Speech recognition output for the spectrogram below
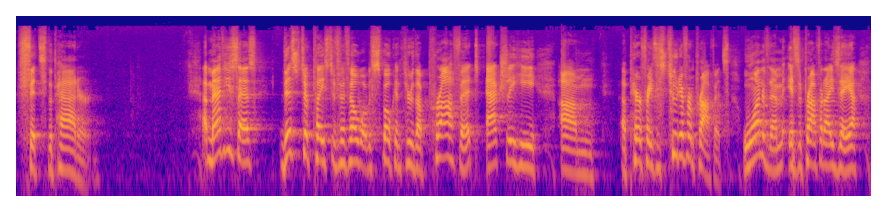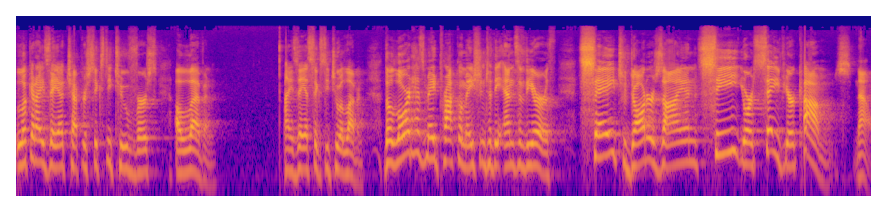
fits the pattern. Uh, Matthew says this took place to fulfill what was spoken through the prophet. Actually, he um, uh, paraphrases two different prophets. One of them is the prophet Isaiah. Look at Isaiah chapter 62, verse 11. Isaiah 62, 11. The Lord has made proclamation to the ends of the earth. Say to daughter Zion, see your Savior comes. Now,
